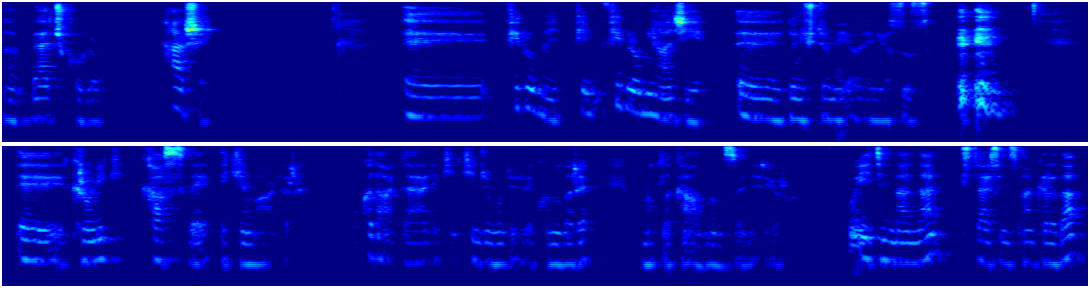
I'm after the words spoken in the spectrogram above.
e, bel çukurluğu, her şey. E, fibromi, e, dönüştürmeyi öğreniyorsunuz. kronik kas ve eklem ağrıları. O kadar değerli ki ikinci modül ve konuları mutlaka almanızı öneriyorum. Bu eğitim benden isterseniz Ankara'da,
